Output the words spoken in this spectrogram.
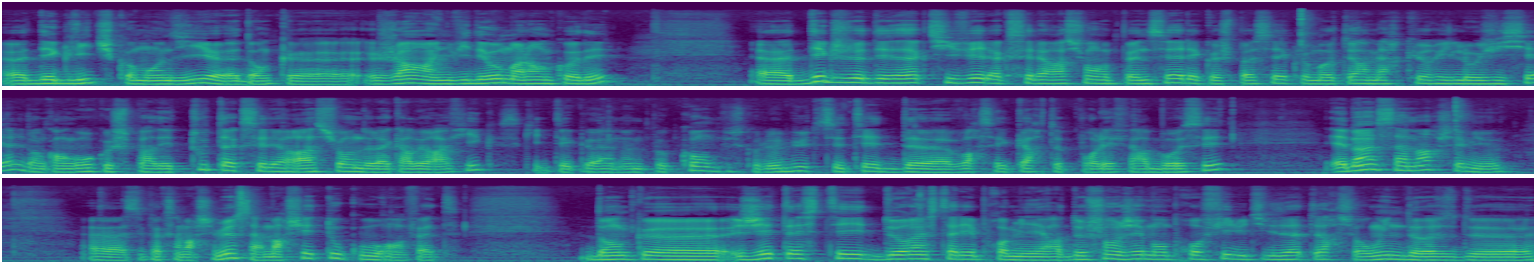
Euh, des glitches comme on dit, euh, donc euh, genre une vidéo mal encodée. dès que je désactivais l'accélération OpenCL et que je passais avec le moteur Mercury logiciel, donc en gros que je perdais toute accélération de la carte graphique, ce qui était quand même un peu con puisque le but c'était d'avoir ces cartes pour les faire bosser, et eh ben ça marchait mieux. C'est pas que ça marchait mieux, ça marchait tout court en fait. Donc j'ai testé de réinstaller Premiere, de changer mon profil utilisateur sur Windows, de,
